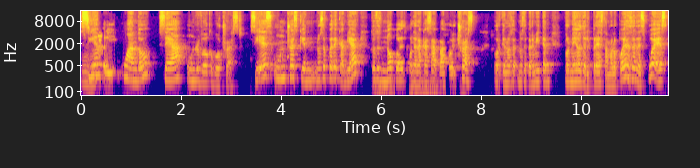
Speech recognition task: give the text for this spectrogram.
uh -huh. siempre y cuando sea un revocable trust. Si es un trust que no se puede cambiar, entonces no puedes poner la casa bajo el trust porque no se, no se permite por medio del préstamo. Lo puedes hacer después,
